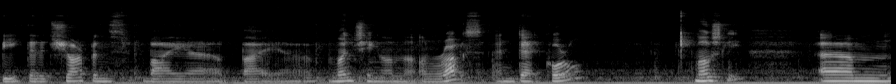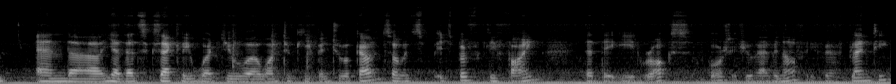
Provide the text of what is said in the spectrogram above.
beak that it sharpens by uh, by uh, munching on on rocks and dead coral, mostly. Um, and uh, yeah, that's exactly what you uh, want to keep into account. So it's it's perfectly fine that they eat rocks, of course, if you have enough, if you have plenty.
